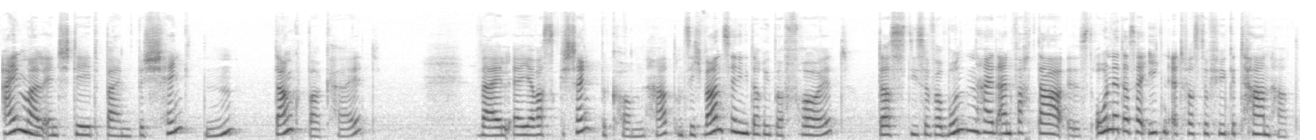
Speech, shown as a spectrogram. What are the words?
Einmal entsteht beim Beschenkten Dankbarkeit, weil er ja was geschenkt bekommen hat und sich wahnsinnig darüber freut, dass diese Verbundenheit einfach da ist, ohne dass er irgendetwas dafür getan hat.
